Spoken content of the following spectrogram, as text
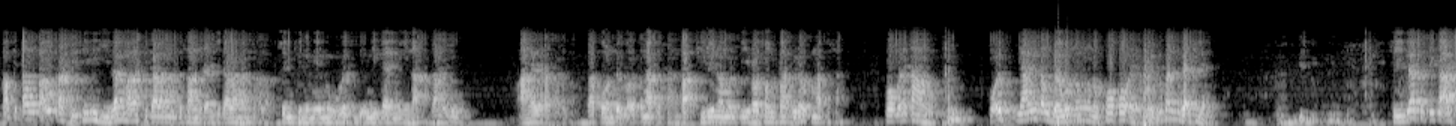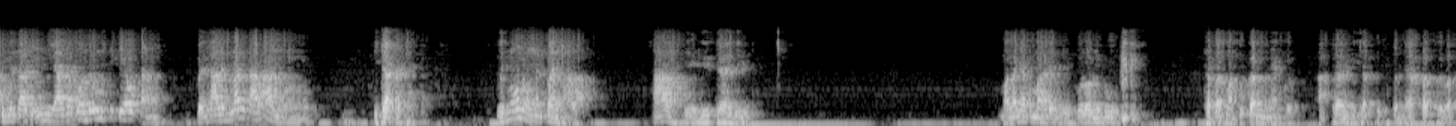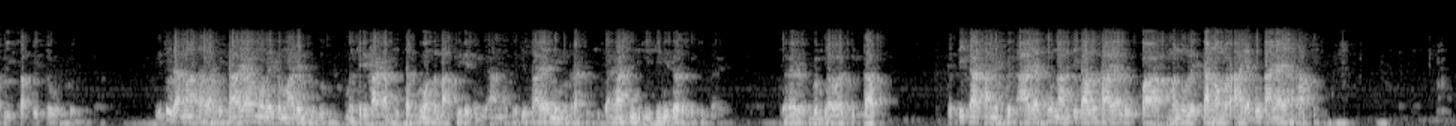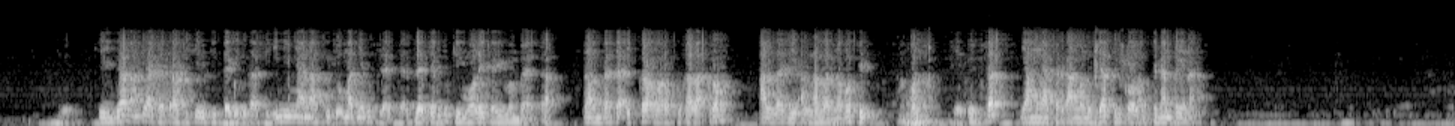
Tapi tahu-tahu tradisi ini hilang malah di kalangan pesantren, di kalangan salah. Sing jenenge nulis di ini tni naskah itu angel rata Tak pondok kalau tengah pesan, tak kiri nomor piro, sohibah piro tengah pesan. Pokoknya tahu. Pokoknya yai tahu jauh ngono, pokoknya itu kan enggak jelas. Sehingga ketika argumentasi ini ada pondok mesti keokan. Baik ngalim lah kalah tidak terdaftar. Terus ngono ngeklaim salah. Salah sih di dalil. Makanya kemarin ya, kalau niku dapat masukan menyangkut ada yang tidak berpendapat bahwa hisab itu itu tidak masalah. Jadi saya mulai kemarin dulu menceritakan hisab itu tentang diri tinggi anak. Jadi saya ingin mentradisikan ngaji di sini itu harus lebih baik. Harus membawa kitab Ketika saya nyebut ayat itu nanti kalau saya lupa menuliskan nomor ayat itu tanya yang satu. Sehingga nanti ada tradisi lebih baik itu tadi. Ininya Nabi itu umatnya itu belajar. Belajar itu dimulai dari membaca. Membaca ikra warabbuka lakrom. Alladhi allama nabi Yaitu zat yang mengajarkan manusia bil kolam dengan pena.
